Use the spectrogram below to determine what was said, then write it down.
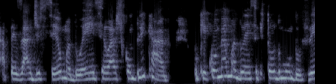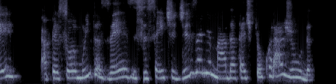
apesar de ser uma doença, eu acho complicado. Porque como é uma doença que todo mundo vê, a pessoa muitas vezes se sente desanimada até de procurar ajuda,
